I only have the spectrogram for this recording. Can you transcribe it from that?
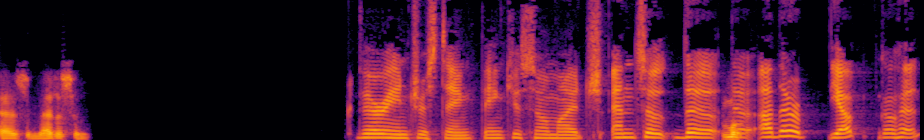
as a medicine. Very interesting. Thank you so much. And so the the other, yep, go ahead.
